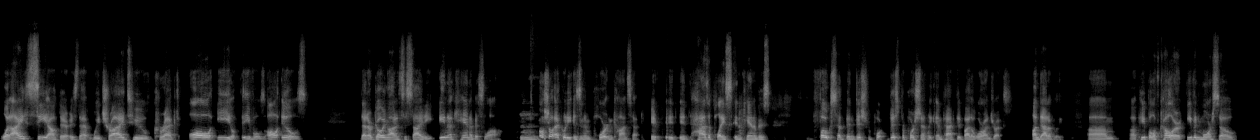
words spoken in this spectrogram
What i see out there is that we try to correct all evils all ills that are going on in society in a cannabis law mm. social equity is an important concept it, it, it has a place in cannabis. Folks have been dispropor- disproportionately impacted by the war on drugs, undoubtedly. Um, uh, people of color, even more so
